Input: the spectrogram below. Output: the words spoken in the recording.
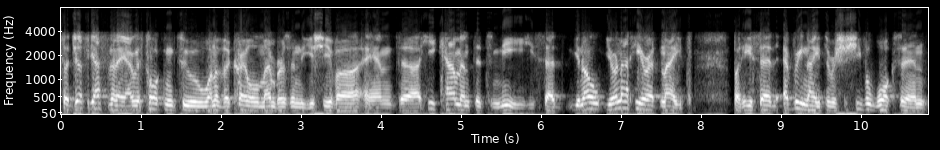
So just yesterday, I was talking to one of the Kollel members in the yeshiva, and uh, he commented to me. He said, "You know, you're not here at night, but he said every night the Rosh Yeshiva walks in,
